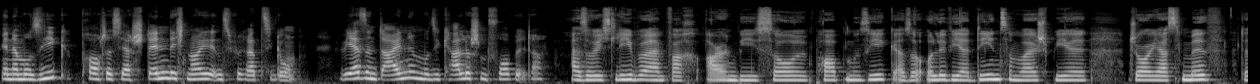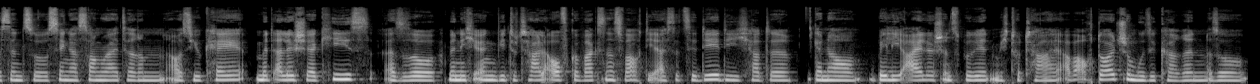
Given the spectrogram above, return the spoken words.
In der Musik braucht es ja ständig neue Inspiration. Wer sind deine musikalischen Vorbilder? Also ich liebe einfach RB, Soul, Pop Musik. Also Olivia Dean zum Beispiel, Joria Smith, das sind so Singer-Songwriterinnen aus UK mit Alicia Keys. Also so bin ich irgendwie total aufgewachsen. Das war auch die erste CD, die ich hatte. Genau, Billie Eilish inspiriert mich total. Aber auch deutsche Musikerinnen, also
